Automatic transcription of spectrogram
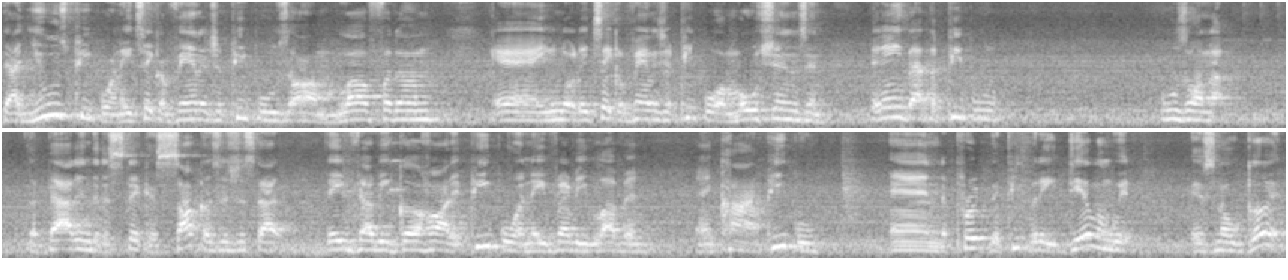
that use people and they take advantage of people's um, love for them. And you know, they take advantage of people's emotions and it ain't that the people who's on the the bad end of the stick is suckers. It's just that they very good-hearted people and they very loving and kind people and the, per- the people they dealing with is no good.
